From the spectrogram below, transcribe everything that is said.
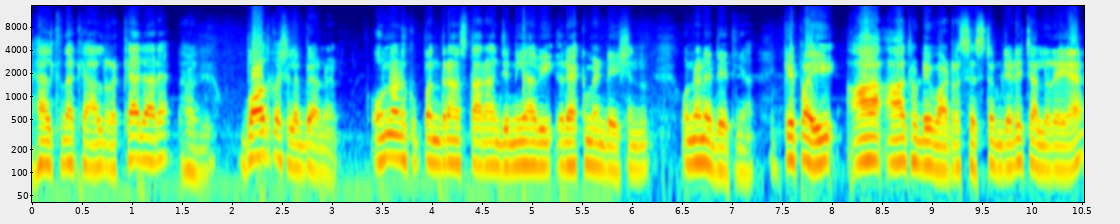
ਹੈਲਥ ਦਾ ਖਿਆਲ ਰੱਖਿਆ ਜਾ ਰਿਹਾ। ਹੈ। ਹਾਂਜੀ। ਬਹੁਤ ਕੁਝ ਲੱਭਿਆ ਉਹਨਾਂ ਨੇ। ਉਹਨਾਂ ਨੂੰ ਕੋਈ 15 17 ਜਿੰਨੀਆਂ ਵੀ ਰეკਮੈਂਡੇਸ਼ਨ ਉਹਨਾਂ ਨੇ ਦੇਤੀਆਂ ਕਿ ਭਾਈ ਆ ਆ ਤੁਹਾਡੇ ਵਾਟਰ ਸਿਸਟਮ ਜਿਹੜੇ ਚੱਲ ਰਹੇ ਆ,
